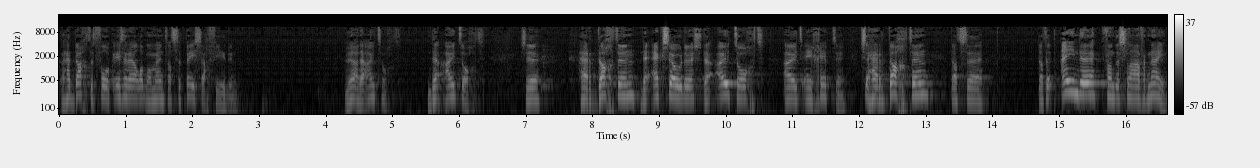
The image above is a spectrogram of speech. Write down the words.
herdacht het volk Israël op het moment dat ze Pesach vierden? Ja, de uittocht. De uittocht. Ze herdachten de exodus, de uittocht uit Egypte. Ze herdachten dat, ze, dat het einde van de slavernij.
